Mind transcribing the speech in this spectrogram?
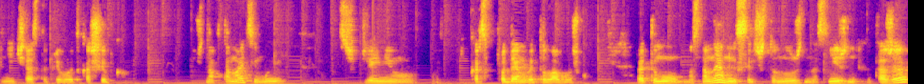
они часто приводят к ошибкам. Потому что на автомате мы, к сожалению, как раз попадаем в эту ловушку. Поэтому основная мысль, что нужно с нижних этажей,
